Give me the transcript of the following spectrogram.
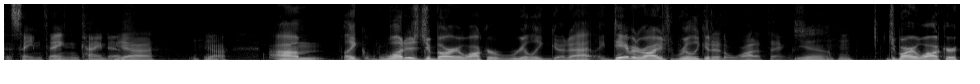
the same thing, kind of. Yeah, yeah. Um, like what is Jabari Walker really good at? Like David Roddy's really good at a lot of things. Yeah. Mm-hmm. Jabari Walker,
